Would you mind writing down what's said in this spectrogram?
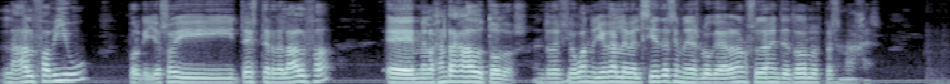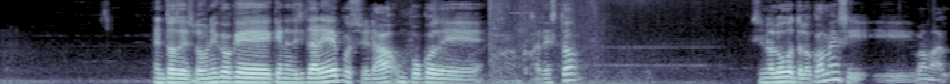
La Alpha View, porque yo soy tester de la Alpha, eh, me los han regalado todos. Entonces yo cuando llegue al level 7 se me desbloquearán absolutamente todos los personajes. Entonces lo único que, necesitaré pues será un poco de... Coger esto. Si no luego te lo comes y, y va mal.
